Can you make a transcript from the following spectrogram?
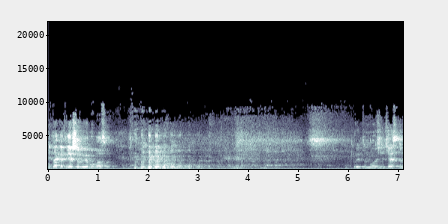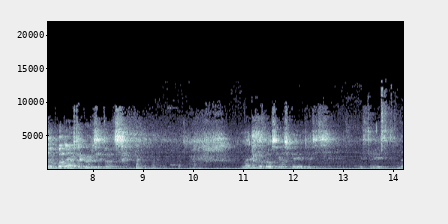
И так отвешиваю ему массу". Поэтому очень часто мы попадаем в такую же ситуацию. На один вопрос я успею ответить, если есть, да.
